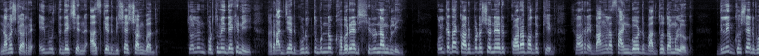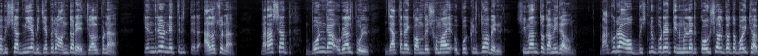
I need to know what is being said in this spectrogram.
নমস্কার, এই মুহূর্তে দেখছেন আজকের বিশেষ সংবাদ। চলুন প্রথমেই দেখে নিই রাজ্যের গুরুত্বপূর্ণ খবরের শিরোনামগুলি। কলকাতা কর্পোরেশনের কড়া পদক্ষেপ, শহরে বাংলা সাইনবোর্ড বাধ্যতামূলক। দিলীপ ঘোষের ভবিষ্যৎ নিয়ে বিজেপির অন্তরে জল্পনা, কেন্দ্রীয় নেতৃত্বের আলোচনা। বারাসাত, বনগা, উড়ালপুল যাত্রায় কমবে সময়, উপকৃত হবেন সীমান্তগামীরাও। বাঁকুড়া ও বিষ্ণুপুরে তৃণমূলের কৌশলগত বৈঠক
